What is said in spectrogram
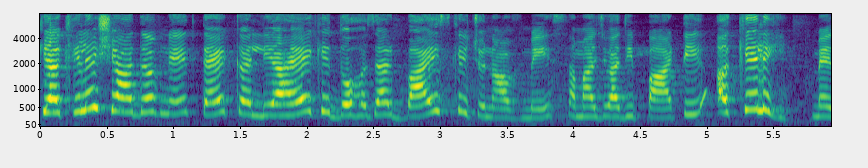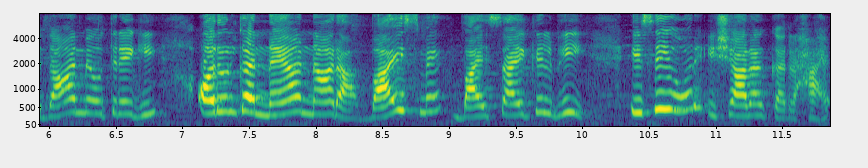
कि अखिलेश यादव ने तय कर लिया है कि 2022 के चुनाव में समाजवादी पार्टी अकेले ही मैदान में उतरेगी और उनका नया नारा 22 में बाईसाइकिल भी इसी ओर इशारा कर रहा है।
